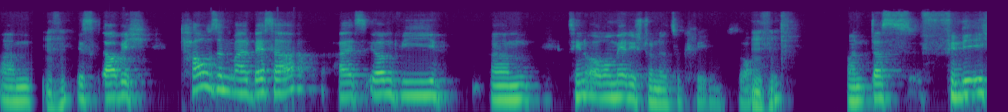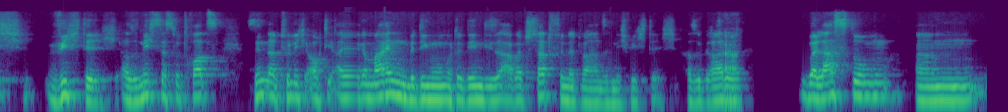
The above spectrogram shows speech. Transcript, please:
ähm, mhm. ist, glaube ich, tausendmal besser, als irgendwie ähm, 10 Euro mehr die Stunde zu kriegen. So. Mhm. Und das finde ich wichtig. Also nichtsdestotrotz sind natürlich auch die allgemeinen Bedingungen, unter denen diese Arbeit stattfindet, wahnsinnig wichtig. Also gerade ja. Überlastung ähm,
